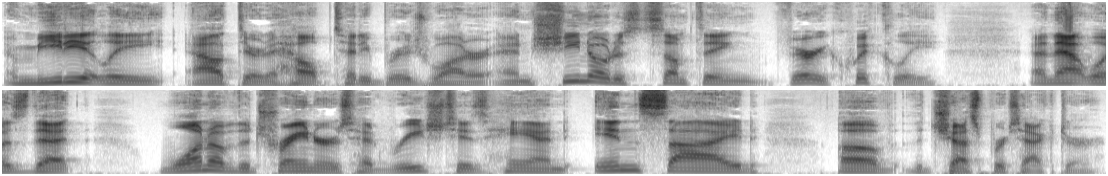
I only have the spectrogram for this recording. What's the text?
immediately out there to help Teddy Bridgewater, and she noticed something very quickly, and that was that one of the trainers had reached his hand inside of the chest protector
